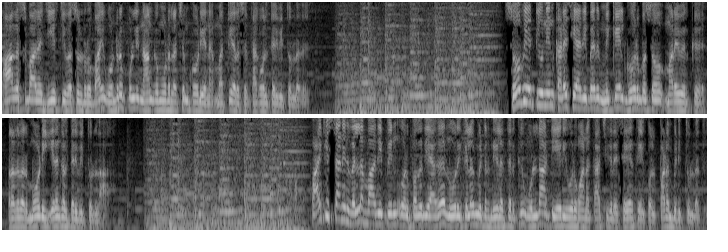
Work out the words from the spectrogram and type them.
ஆகஸ்ட் மாத ஜிஎஸ்டி வசூல் ரூபாய் ஒன்று புள்ளி நான்கு மூன்று லட்சம் கோடி என மத்திய அரசு தகவல் தெரிவித்துள்ளது. சோவியத் யூனியன் கடைசி அதிபர் மிக்கேல் கோர்பசோ மறைவிற்கு பிரதமர் மோடி இரங்கல் தெரிவித்துள்ளார். பாகிஸ்தானின் வெள்ள பாதிப்பின் ஒரு பகுதியாக நூறு கிலோமீட்டர் நீளத்திற்கு உள்நாட்டு ஏரி உருவான காட்சிகளை செயற்கைக்கோள் படம் பிடித்துள்ளது.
